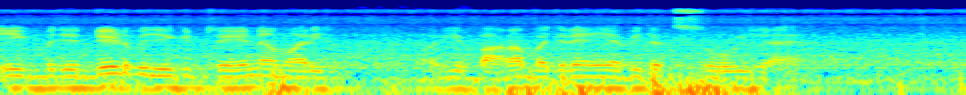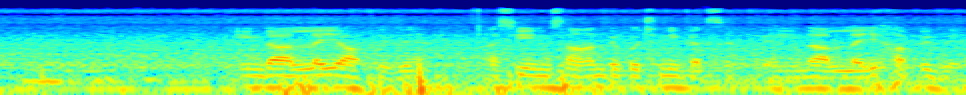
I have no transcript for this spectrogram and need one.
एक बजे, डेढ़ बजे की ट्रेन है हमारी, और ये बारह बज रहे हैं अभी तक सो ही जाए इंदा अल्लाह ही हाफिज़ है। असी इंसान तो कुछ नहीं कर सकते, इंदा अल्लाह ही हाफिज़ है।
